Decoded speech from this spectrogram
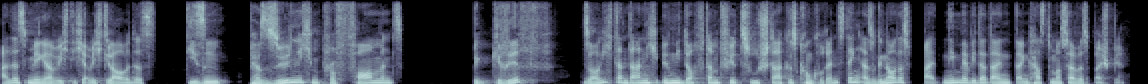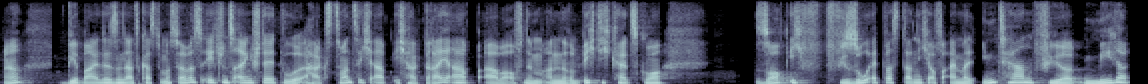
Alles mega wichtig, aber ich glaube, dass diesen persönlichen Performance-Begriff sorge ich dann da nicht irgendwie doch dann für zu starkes Konkurrenzdenken? Also genau das, nehmen wir wieder dein, dein Customer Service Beispiel. Ja? Wir beide sind als Customer Service Agents eingestellt, du hakst 20 ab, ich hake 3 ab, aber auf einem anderen Wichtigkeitsscore sorge ich für so etwas dann nicht auf einmal intern für mega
